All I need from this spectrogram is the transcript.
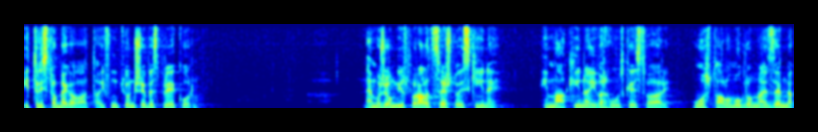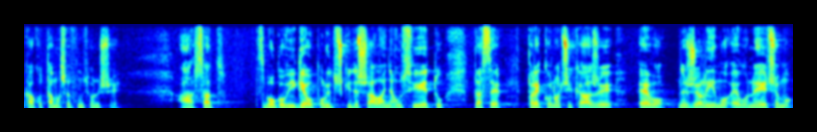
i 300 megavata i funkcioniše besprijekorno. Ne možemo mi usporavati sve što je iz Kine. Ima Kina i vrhunske stvari. U ostalom, ogromna je zemlja. Kako tamo sve funkcioniše? A sad, zbog ovih geopolitičkih dešavanja u svijetu, da se preko noći kaže evo, ne želimo, evo, nećemo,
